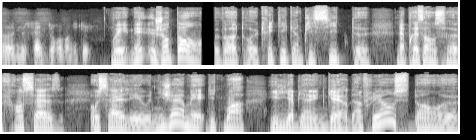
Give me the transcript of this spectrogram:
euh, ne cessent de revendiquer. Oui, mais j'entends votre critique implicite de la présence française au Sahel et au Niger, mais dites-moi, il y a bien une guerre d'influence dans euh,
